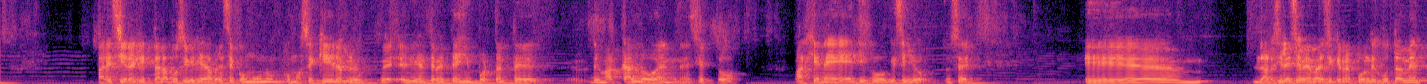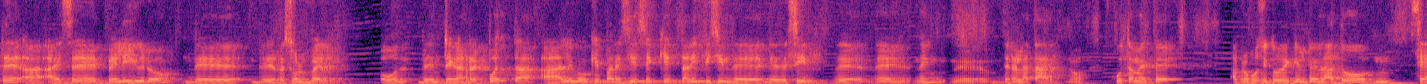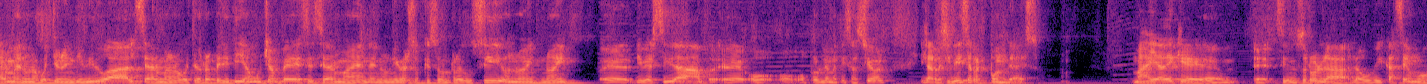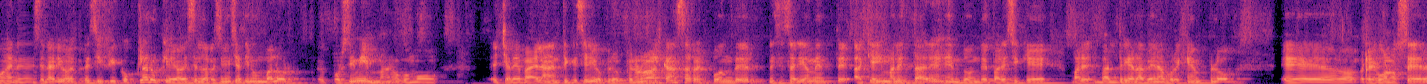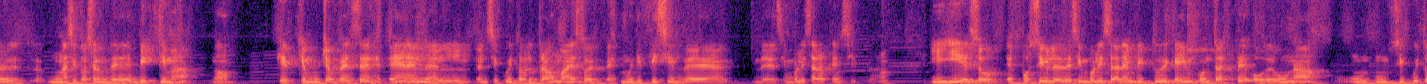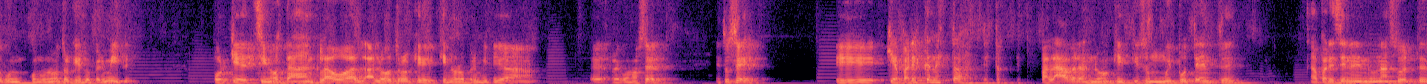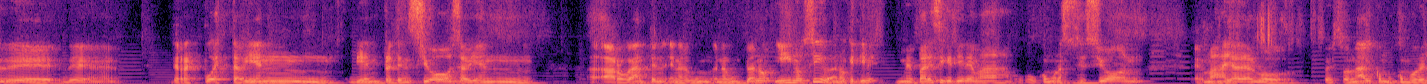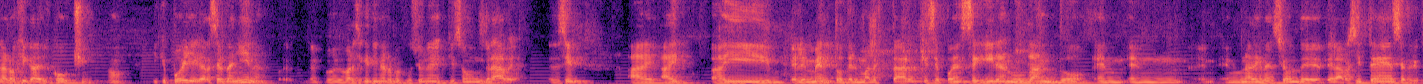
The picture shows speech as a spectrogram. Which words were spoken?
pareciera que está la posibilidad de aparecer como uno como se quiera, pero evidentemente es importante demarcarlo en, en ciertos márgenes éticos, qué sé yo. Entonces, eh, la resiliencia me parece que responde justamente a, a ese peligro de, de, resolver o de entregar respuesta a algo que pareciese que está difícil de, decir, de, de, relatar. ¿no? Justamente a propósito de que el relato se arma en una cuestión individual, se arma en una cuestión repetitiva muchas veces, se arma en, universos que son reducidos, no hay, no hay eh, diversidad eh, o, problematización, y la resiliencia responde a eso. Más allá de que eh, si nosotros la, la, ubicásemos en escenarios específicos, claro que a veces la resiliencia tiene un valor por sí misma, ¿no? como échale para adelante, qué sé yo, pero, pero no alcanza a responder necesariamente a que hay malestares en donde parece que valdría la pena, por ejemplo, eh, reconocer una situación de víctima, ¿no? Que, que muchas veces en el, el, circuito del trauma eso es, muy difícil de, de, simbolizar al principio, ¿no? Y, y, eso es posible de simbolizar en virtud de que hay un contraste o de una, un, circuito con, con, un otro que lo permite. Porque si no estás anclado al, al otro que, que no lo permitía eh, reconocer. Entonces, eh, que aparezcan estas, estas palabras, ¿no? que, que, son muy potentes, aparecen en una suerte de, de, respuesta bien, bien pretenciosa, bien arrogante en, algún, en algún plano y nociva, ¿no? que tiene, me parece que tiene más como una asociación, eh, más allá de algo personal, como, como de la lógica del coaching, ¿no? y que puede llegar a ser dañina. Me parece que tiene repercusiones que son graves. Es decir, hay, hay, elementos del malestar que se pueden seguir anudando en, en, una dimensión de, la resistencia, de,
